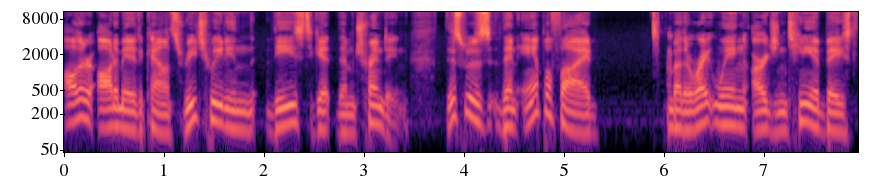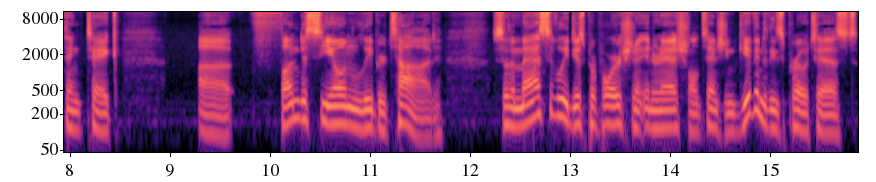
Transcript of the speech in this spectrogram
other automated accounts retweeting these to get them trending. This was then amplified by the right wing Argentina based think tank uh, Fundación Libertad. So the massively disproportionate international attention given to these protests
